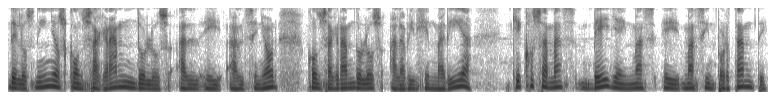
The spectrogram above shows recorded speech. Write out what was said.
de los niños consagrándolos al, eh, al Señor, consagrándolos a la Virgen María. Qué cosa más bella y más, eh, más importante.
